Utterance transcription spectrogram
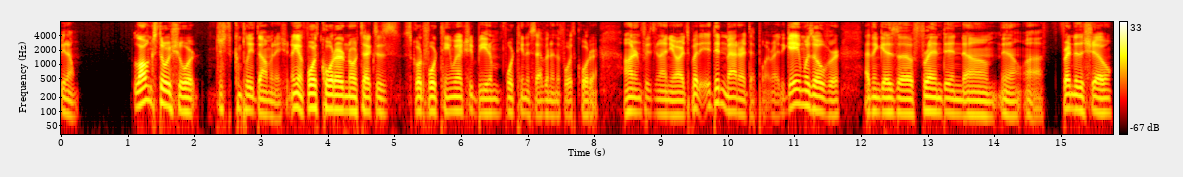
you know, long story short, just complete domination. Again, fourth quarter, North Texas scored 14. We actually beat them 14 to 7 in the fourth quarter, 159 yards. But it didn't matter at that point, right? The game was over. I think as a friend and um, you know, uh, friend of the show,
